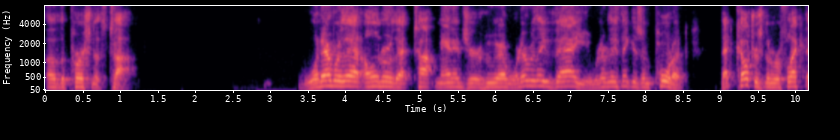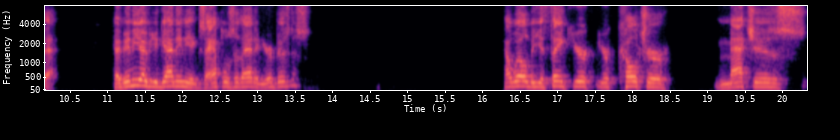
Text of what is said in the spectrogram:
of the person at the top. Whatever that owner, that top manager, whoever, whatever they value, whatever they think is important, that culture is going to reflect that. Have any of you got any examples of that in your business? How well do you think your your culture matches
